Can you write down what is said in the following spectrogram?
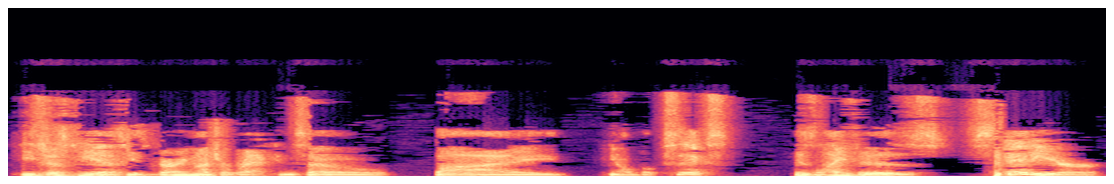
He's just he is. He's very much a wreck. And so by you know book six, his life is steadier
